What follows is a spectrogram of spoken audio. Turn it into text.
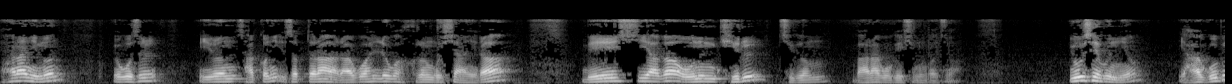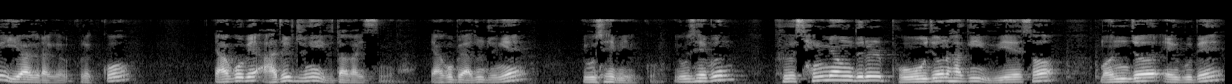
하나님은 이것을 이런 사건이 있었더라라고 하려고 그런 것이 아니라 메시아가 오는 길을 지금 말하고 계시는 거죠. 요셉은요, 야곱의 이야기라고 그랬고, 야곱의 아들 중에 유다가 있습니다. 야곱의 아들 중에 요셉이 있고, 요셉은 그 생명들을 보존하기 위해서 먼저 애굽에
